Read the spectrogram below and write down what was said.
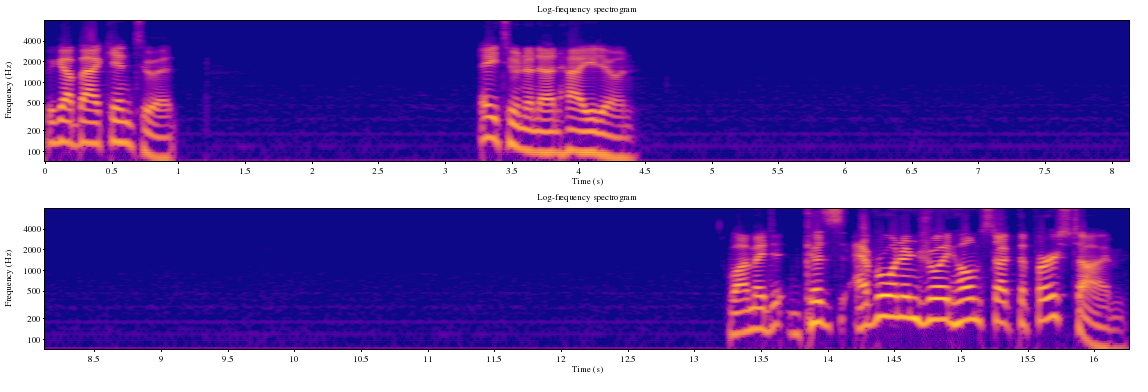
we got back into it. Hey, Tuna Nut, how you doing? Why am I? Because everyone enjoyed Homestuck the first time.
